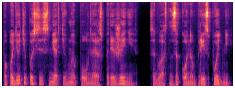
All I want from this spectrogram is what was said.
попадете после смерти в мое полное распоряжение, согласно законам преисподней.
